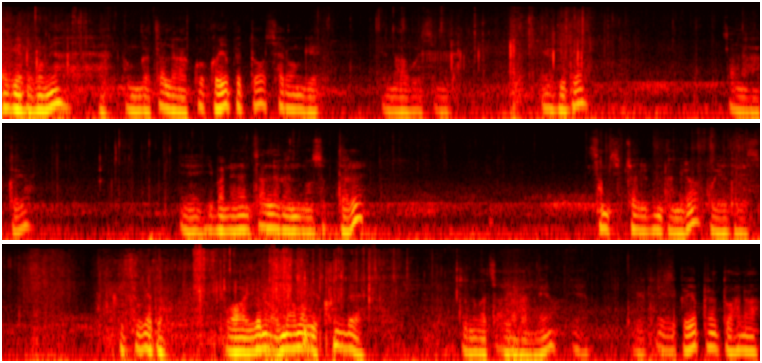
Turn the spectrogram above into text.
여기에도 보면 누군가 잘라갔고 그 옆에 또 새로운 게 나오고 있습니다. 여기도 잘라갔고요. 예, 이번에는 잘라간 모습들 30초 1분 단위로 보여드렸습니다. 이쪽에도 와 이거는 어마어마하게 큰데 또 누가 잘라갔네요. 예, 그 옆에는 또 하나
